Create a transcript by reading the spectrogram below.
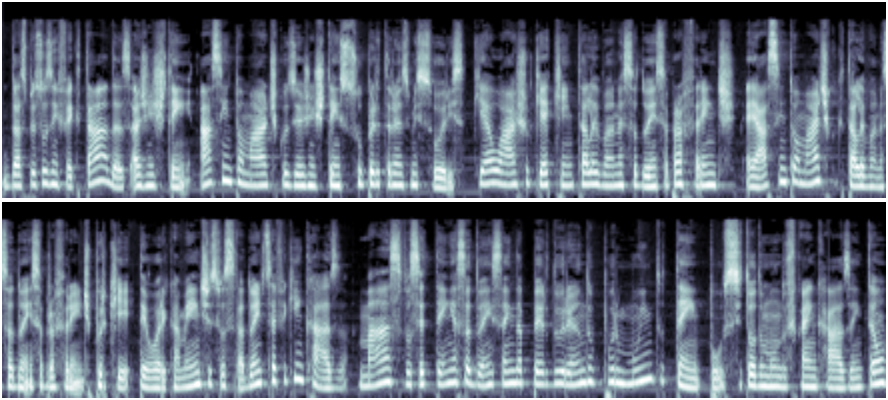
das pessoas infectadas, a gente tem assintomáticos e a gente tem super transmissores, que eu acho que é quem tá levando essa doença para frente. É assintomático que tá levando essa doença para frente, porque teoricamente, se você tá doente, você fica em casa, mas você tem essa doença ainda perdurando por muito tempo, se todo mundo ficar em casa. Então,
